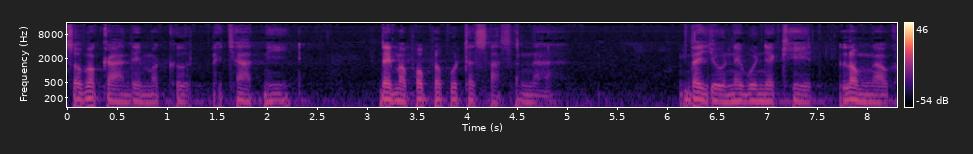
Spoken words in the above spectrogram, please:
สมการได้มาเกิดในชาตินี้ ได้มาพบพระพุทธศาสนา ได้อยู่ในบุญญาเขตล่มเงาค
